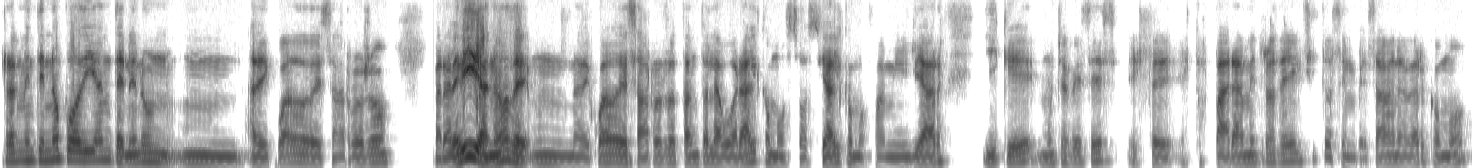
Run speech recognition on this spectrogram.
realmente no podían tener un, adecuado desarrollo para la vida, ¿no? De un adecuado desarrollo tanto laboral como social como familiar y que muchas veces este, estos parámetros de éxito se empezaban a ver como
